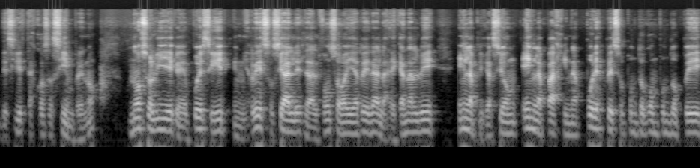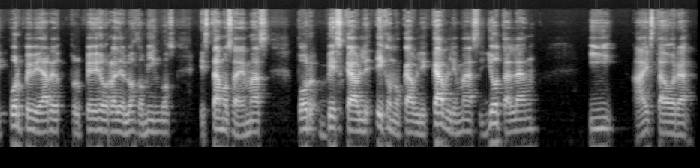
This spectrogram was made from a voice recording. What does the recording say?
decir estas cosas siempre, ¿no? No se olvide que me puede seguir en mis redes sociales, la de Alfonso Valle las de Canal B, en la aplicación, en la página, por expreso.com.p, por PBR, por PBO Radio los domingos. Estamos además por Ves Cable, Econocable, Cable Más, Yotalan y a esta hora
